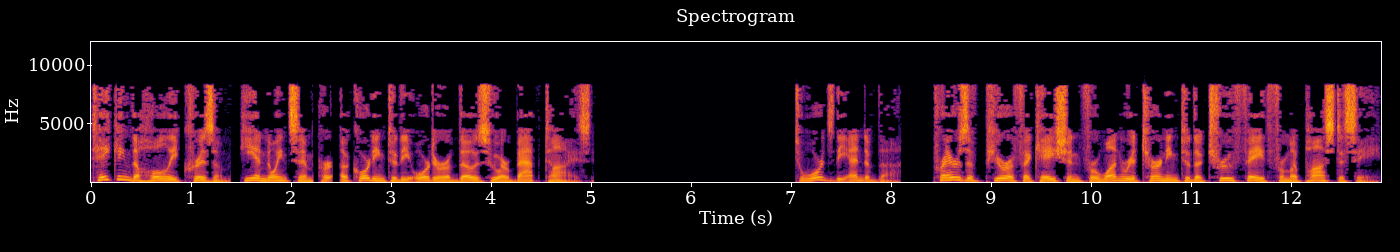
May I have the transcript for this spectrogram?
taking the holy chrism, he anoints him her, according to the order of those who are baptized. Towards the end of the prayers of purification for one returning to the true faith from apostasy.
